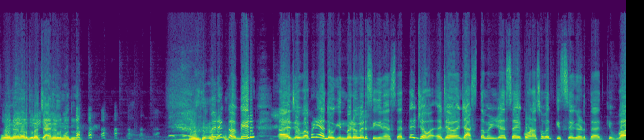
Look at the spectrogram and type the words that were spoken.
फोन येणार तुला चॅनल मधून. बरं कबीर अं, जेव्हा पण या दोघींबरोबर सीन असतात तर जेव्हा जेव्हा जास्त म्हणजे असं कोणासोबत किस्से घडतात? किंवा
